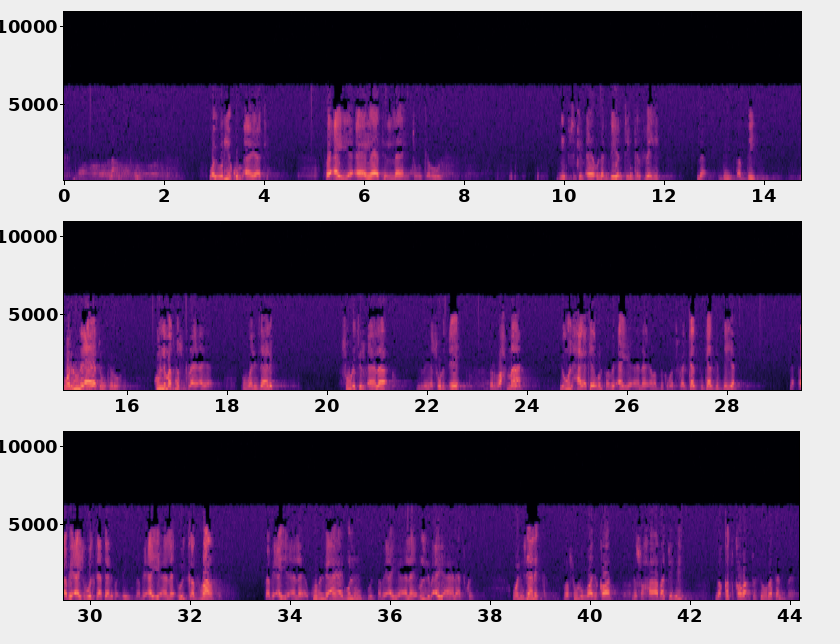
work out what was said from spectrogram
نعم. ويريكم آياته. فأي آيات الله تنكرون؟ يمسك الآية يقول لك دي تنكر فيه؟ لا دي طب دي وروني آية تنكروها كل ما تبص تلاقي آيات ولذلك سورة الآلاء اللي هي سورة إيه؟ الرحمن. يقول حاجة كده يقول فبأي آلاء ربكم؟ تكذب دي؟ لا فبأي قلتها تاني فبأي آلاء ويكررها فبأي آلاء. كل آية يقولها يقول فبأي آلاء. يقول بأي آلاء تكذب. ولذلك رسول الله قال لصحابته لقد قرأت سورة ال-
